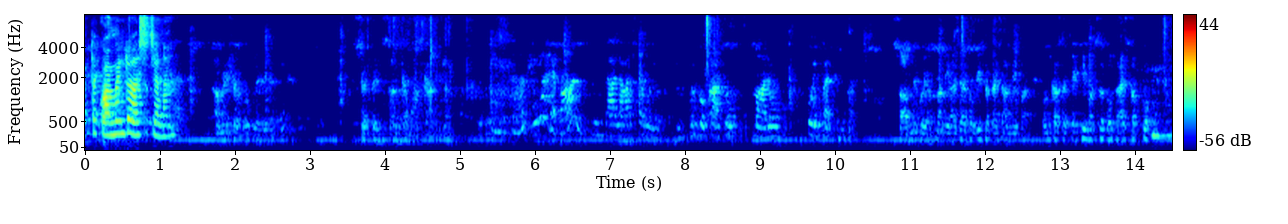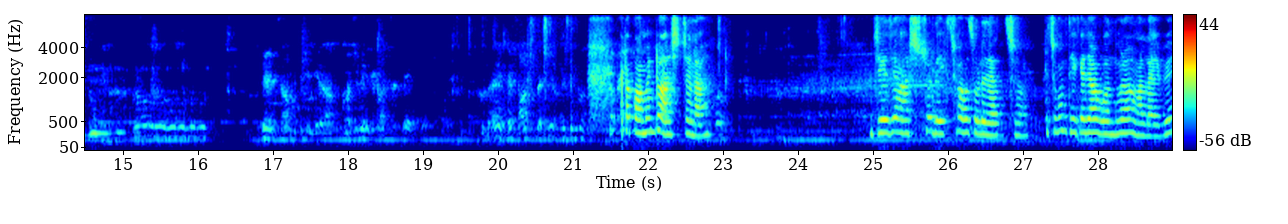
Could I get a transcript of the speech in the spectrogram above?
একটা কমেন্টও আসছে না। कोई फर्क नहीं पड़ता सामने कोई अपना भी आ जाए तो भी सब पहचान नहीं पाते उनका सिर्फ एक ही मकसद होता है सबको ये ज़ॉम्बी मेरा कुछ नहीं बिगाड़ सकते मैं इन्हें पास नहीं आने दूंगा একটা কমেন্টও আসছে না যে যে আসছো দেখছো আবার চলে যাচ্ছ কিছুক্ষণ থেকে যাও বন্ধুরা আমার লাইভে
